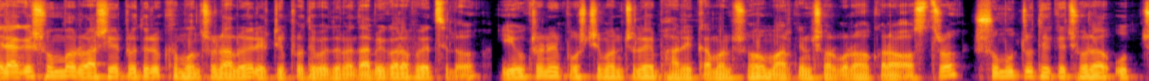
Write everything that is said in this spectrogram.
এর আগে সোমবার রাশিয়ার প্রতিরক্ষা মন্ত্রণালয়ের একটি প্রতিবেদনে দাবি করা হয়েছিল, ইউক্রেনের পশ্চিমাঞ্চলে ভারী কামান সহ মার্কিন সরবরাহ করা অস্ত্র, সমুদ্র থেকে ছোড়া উচ্চ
